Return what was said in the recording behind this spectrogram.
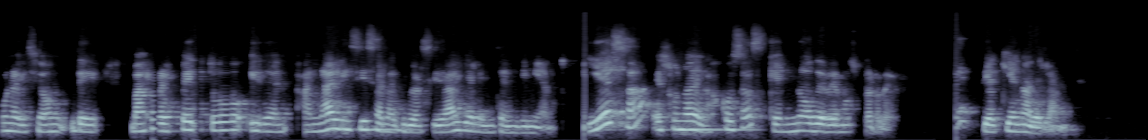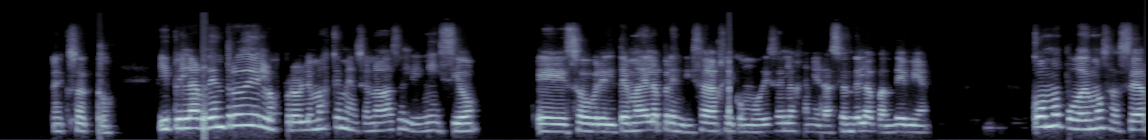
una visión de más respeto y de análisis a la diversidad y al entendimiento. Y esa es una de las cosas que no debemos perder de aquí en adelante. Exacto. Y Pilar, dentro de los problemas que mencionabas al inicio eh, sobre el tema del aprendizaje, como dice la generación de la pandemia, ¿cómo podemos hacer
